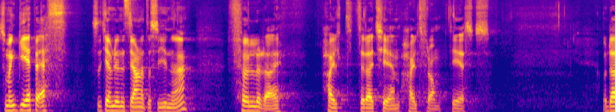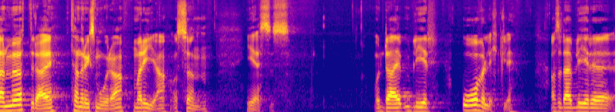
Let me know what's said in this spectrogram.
som en GPS så kommer denne stjerna til syne, følger de helt til de kommer helt fram til Jesus. Og Der møter de tenåringsmora Maria og sønnen Jesus. Og de blir overlykkelige. Altså, de blir, eh,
